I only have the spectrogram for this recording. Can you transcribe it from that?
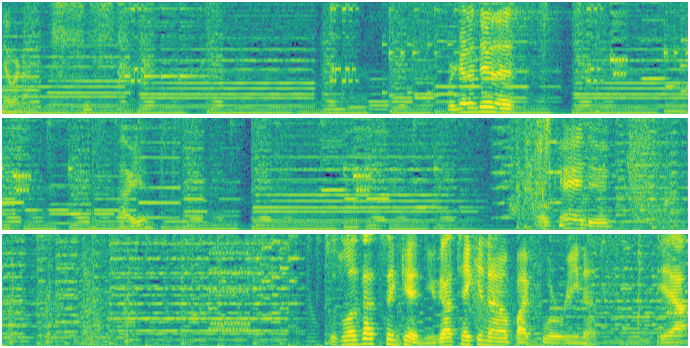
No, we're not. We're gonna do this. Are you? Okay, dude. Just let that sink in. You got taken out by Florina. Yeah.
